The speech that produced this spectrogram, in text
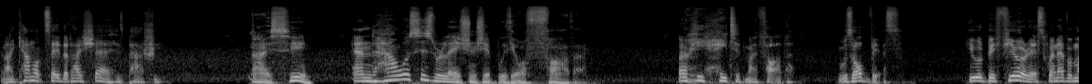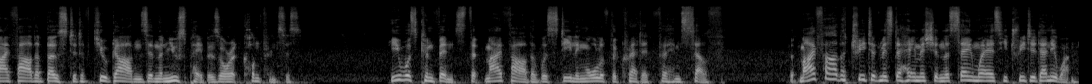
and I cannot say that I share his passion. I see. And how was his relationship with your father? Oh, he hated my father. It was obvious. He would be furious whenever my father boasted of Kew Gardens in the newspapers or at conferences. He was convinced that my father was stealing all of the credit for himself. That my father treated Mr. Hamish in the same way as he treated anyone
